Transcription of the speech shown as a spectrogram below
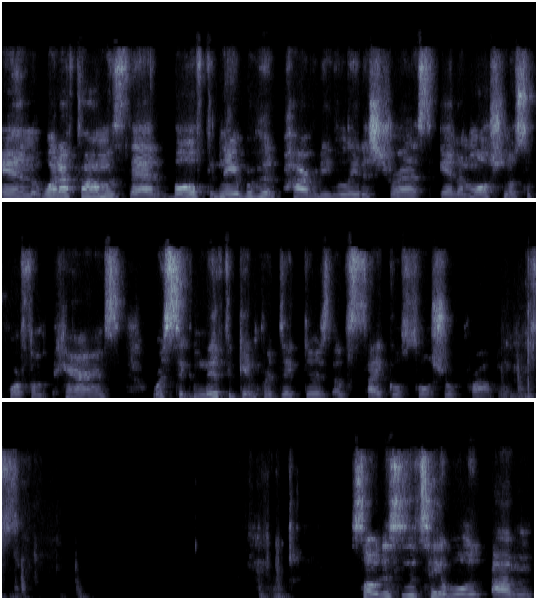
And what I found was that both neighborhood poverty-related stress and emotional support from parents were significant predictors of psychosocial problems. So this is a table um,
